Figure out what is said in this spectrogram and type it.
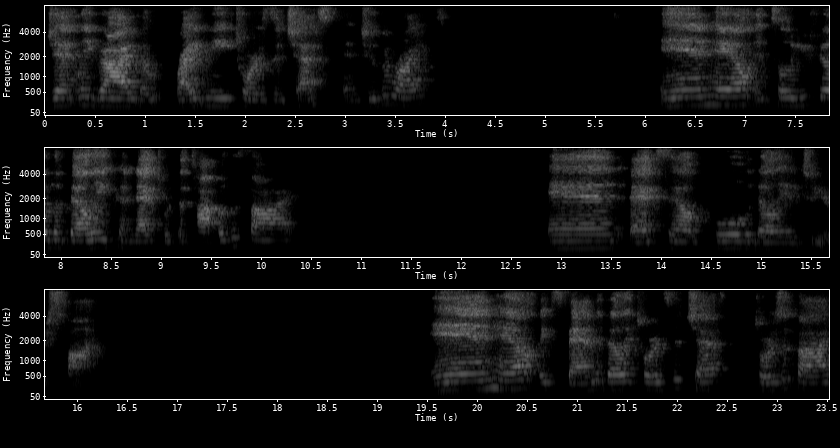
Gently guide the right knee towards the chest and to the right. Inhale until you feel the belly connect with the top of the thigh. And exhale, pull the belly into your spine. Inhale, expand the belly towards the chest, towards the thigh.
